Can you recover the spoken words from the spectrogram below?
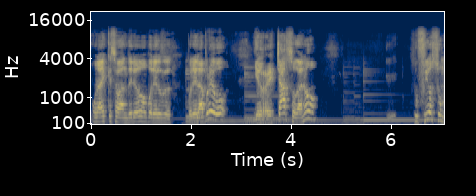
una vez que se abanderó por el, por el apruebo y el rechazo ganó, sufrió su,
